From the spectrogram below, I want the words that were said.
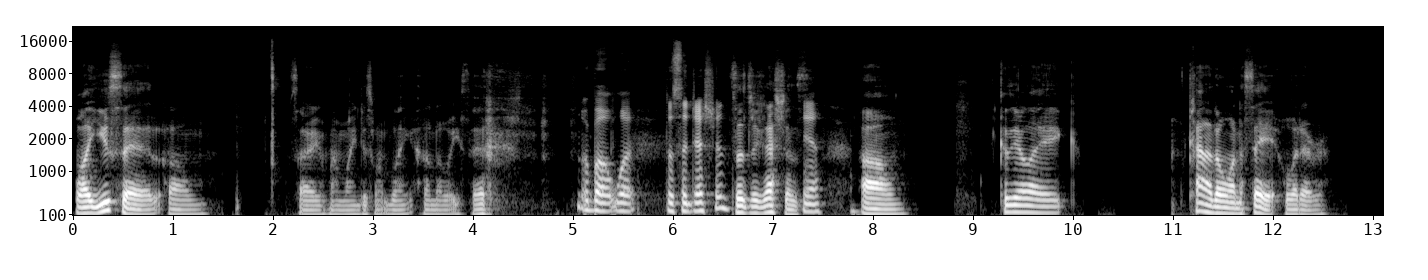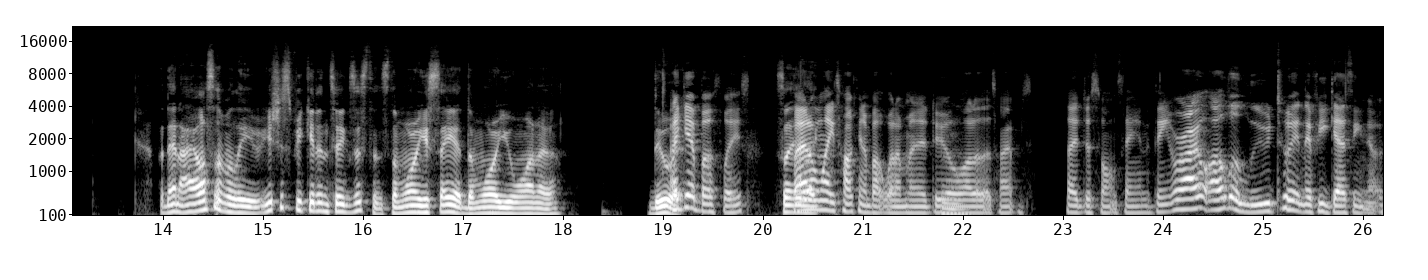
what you said, um, sorry, my mind just went blank. I don't know what you said. about what the suggestions? The suggestions. Yeah. Um, because you're like, kind of don't want to say it or whatever. But then I also believe you should speak it into existence. The more you say it, the more you want to do it. I get both ways, so but I like- don't like talking about what I'm gonna do a Mm. lot of the times. I just won't say anything, or I'll, I'll allude to it, and if he guesses, you know,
